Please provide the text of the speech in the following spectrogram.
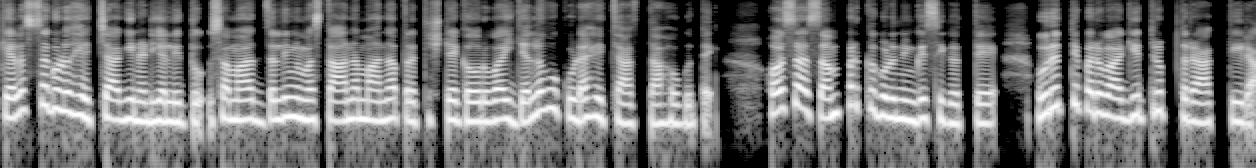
ಕೆಲಸಗಳು ಹೆಚ್ಚಾಗಿ ನಡೆಯಲಿದ್ದು ಸಮಾಜದಲ್ಲಿ ನಿಮ್ಮ ಸ್ಥಾನಮಾನ, ಪ್ರತಿಷ್ಠೆ, ಗೌರವ ಎಲ್ಲವೂ ಕೂಡ ಹೆಚ್ಚಾಗ್ತಾ ಹೋಗುತ್ತೆ. ಹೊಸ ಸಂಪರ್ಕಗಳು ನಿಮಗೆ ಸಿಗುತ್ತೆ. ವೃತ್ತಿಪರವಾಗಿ ತೃಪ್ತರಾಗ್ತೀರಾ.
